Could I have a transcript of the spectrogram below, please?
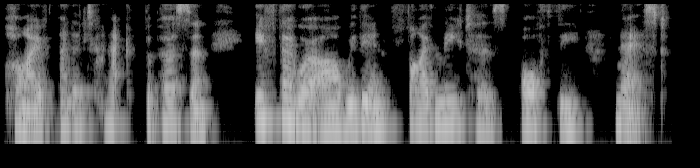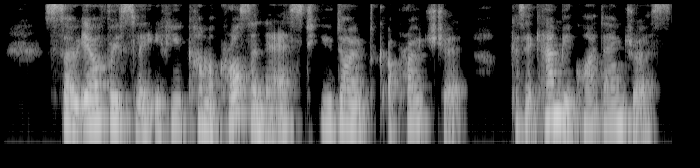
hive and attack the person if they were are within five meters of the nest. So obviously, if you come across a nest, you don't approach it because it can be quite dangerous.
